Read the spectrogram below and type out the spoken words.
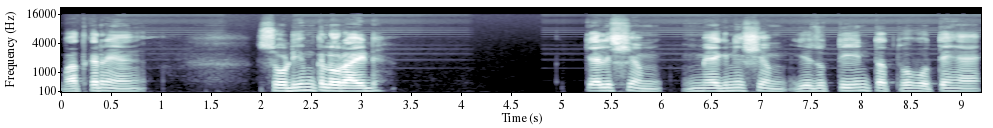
बात कर रहे हैं, सोडियम क्लोराइड, कैल्शियम, मैग्नीशियम, ये जो तीन तत्व होते हैं,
